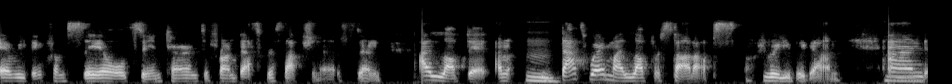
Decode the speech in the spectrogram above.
everything from sales to intern to front desk receptionist, and I loved it. And mm. that's where my love for startups really began. Mm. And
